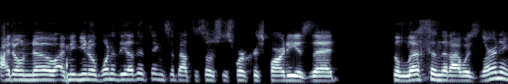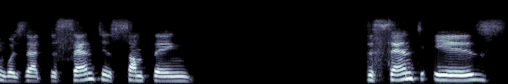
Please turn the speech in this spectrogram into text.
I don't know. I mean, you know, one of the other things about the Socialist Workers Party is that the lesson that I was learning was that dissent is something. Dissent is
